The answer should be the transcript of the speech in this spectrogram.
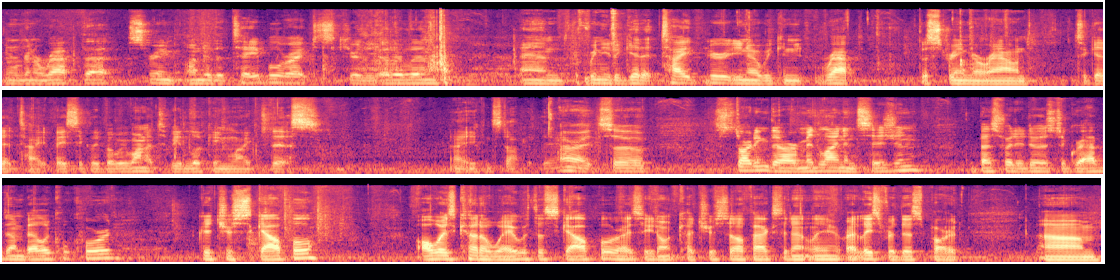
And we're gonna wrap that string under the table, right, to secure the other limb. And if we need to get it tighter, you know, we can wrap the string around to get it tight, basically, but we want it to be looking like this. Right, you can stop it there. All right, so starting the, our midline incision, the best way to do is to grab the umbilical cord, get your scalpel, always cut away with the scalpel, right, so you don't cut yourself accidentally, or at least for this part. Um,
